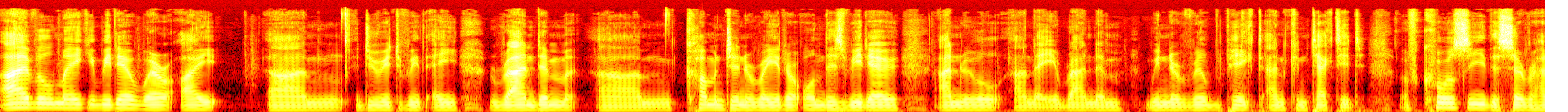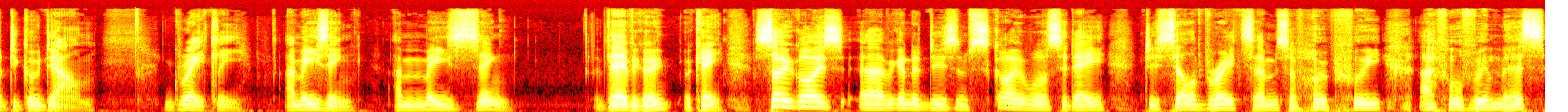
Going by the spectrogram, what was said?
i will make a video where i um, do it with a random um, comment generator on this video and we will and a random winner will be picked and contacted. Of course the server had to go down. Greatly. Amazing. Amazing there we go. Okay, so guys, uh, we're gonna do some Skywars today to celebrate them. So hopefully I will win this.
